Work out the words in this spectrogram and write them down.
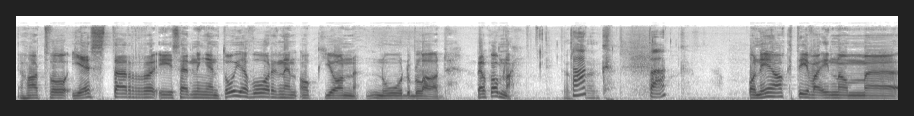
Jag har två gäster i sändningen, Tuija Vuorinen och John Nordblad. Välkomna. Tack. Tack. Och ni är aktiva inom uh,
